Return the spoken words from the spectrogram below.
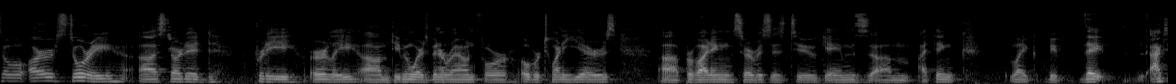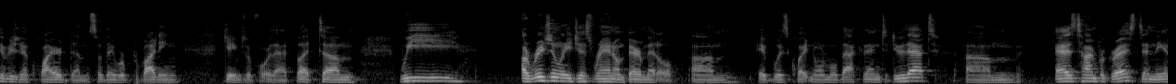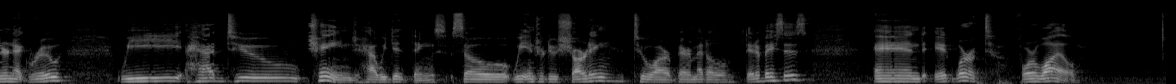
So our story uh, started pretty early. Um, Demonware's been around for over 20 years, uh, providing services to games. Um, I think like they Activision acquired them, so they were providing games before that. But um, we originally just ran on bare metal. Um, it was quite normal back then to do that. Um, as time progressed and the internet grew, we had to change how we did things. So we introduced sharding to our bare metal databases and it worked for a while.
